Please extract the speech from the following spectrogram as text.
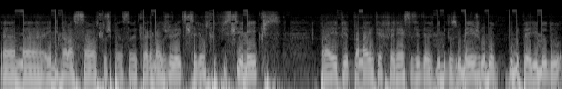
é, em relação à suspensão integral dos direitos seriam suficientes para evitar interferências indevidas, mesmo no, no período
